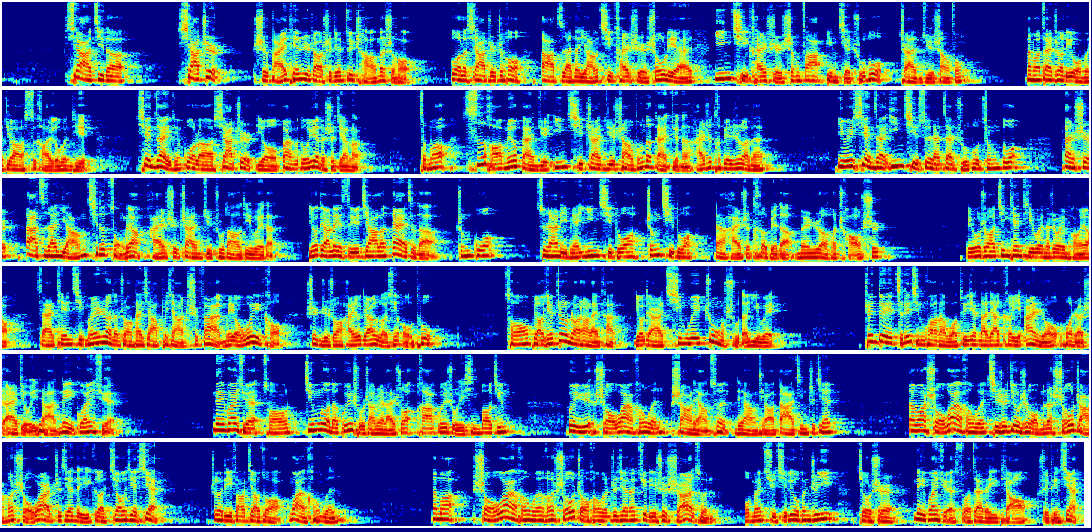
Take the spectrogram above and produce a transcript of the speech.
夏季的夏至是白天日照时间最长的时候。过了夏至之后，大自然的阳气开始收敛，阴气开始生发，并且逐步占据上风。那么在这里，我们就要思考一个问题：现在已经过了夏至有半个多月的时间了，怎么丝毫没有感觉阴气占据上风的感觉呢？还是特别热呢？因为现在阴气虽然在逐步增多，但是大自然阳气的总量还是占据主导地位的，有点类似于加了盖子的蒸锅。虽然里面阴气多、蒸汽多，但还是特别的闷热和潮湿。比如说，今天提问的这位朋友，在天气闷热的状态下，不想吃饭，没有胃口，甚至说还有点恶心、呕吐。从表现症状上来看，有点轻微中暑的意味。针对此类情况呢，我推荐大家可以按揉或者是艾灸一下内关穴。内关穴从经络的归属上面来说，它归属于心包经，位于手腕横纹上两寸两条大筋之间。那么手腕横纹其实就是我们的手掌和手腕之间的一个交界线，这个地方叫做腕横纹。那么手腕横纹和手肘横纹之间的距离是十二寸，我们取其六分之一，就是内关穴所在的一条水平线。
